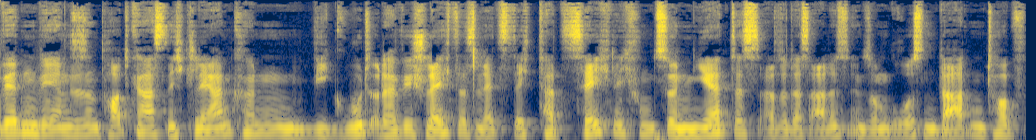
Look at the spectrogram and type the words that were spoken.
werden wir in diesem Podcast nicht klären können, wie gut oder wie schlecht das letztlich tatsächlich funktioniert, dass also das alles in so einem großen Datentopf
